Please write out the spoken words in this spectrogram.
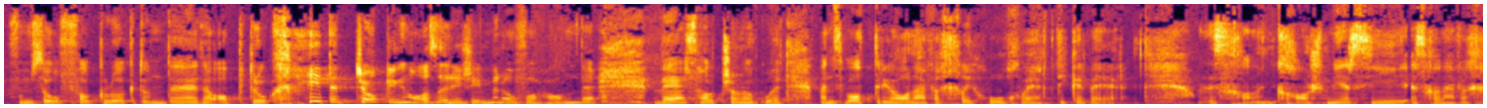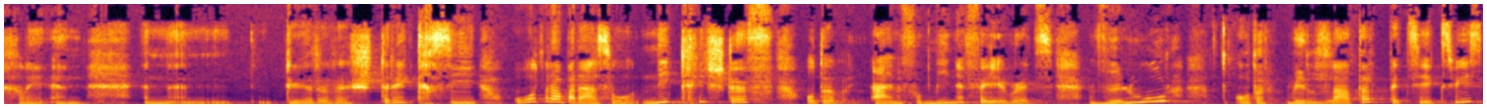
auf dem Sofa geschaut und äh, der Abdruck in der Jogginghose ist immer noch vorhanden, wäre es halt schon noch gut, wenn das Material einfach ein bisschen hochwertiger wäre. Es kann ein Kaschmir sein, es kann einfach ein, ein, ein, ein teurerer Strick sein oder aber auch so Niki-Stoff oder einer von meinen Favorites, Velour oder Wildleder beziehungsweise.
